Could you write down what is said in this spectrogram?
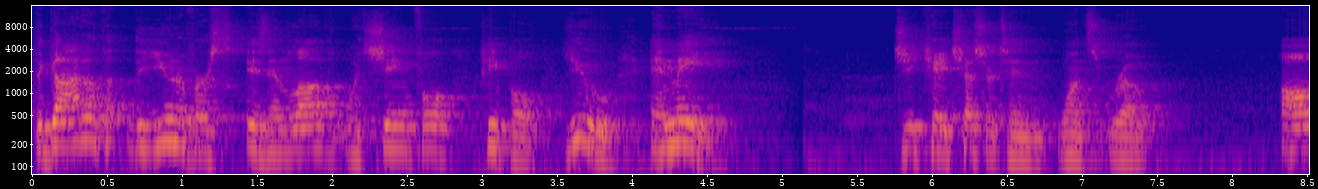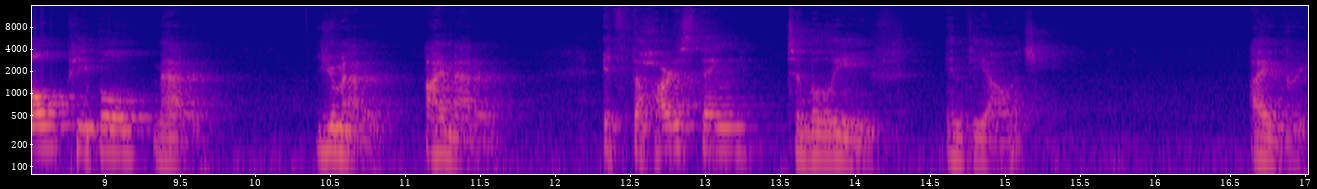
The God of the universe is in love with shameful people, you and me. G.K. Chesterton once wrote All people matter. You matter. I matter. It's the hardest thing to believe in theology. I agree.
